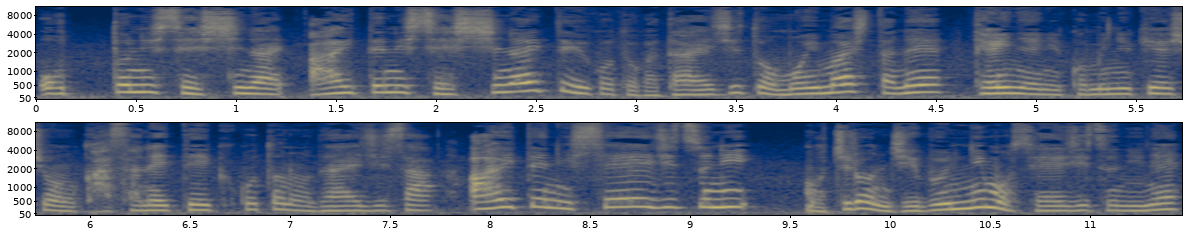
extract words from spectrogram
夫に接しない。相手に接しないということが大事と思いましたね。丁寧にコミュニケーションを重ねていくことの大事さ。相手に誠実にもちろん自分にも誠実にね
